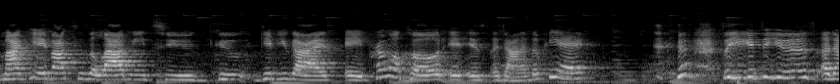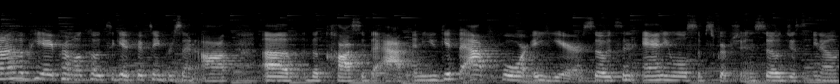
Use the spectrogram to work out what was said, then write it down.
my PA Box has allowed me to give you guys a promo code. It is Adana the PA. so you get to use Adana the PA promo code to get 15% off of the cost of the app. And you get the app for a year. So it's an annual subscription. So just, you know,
